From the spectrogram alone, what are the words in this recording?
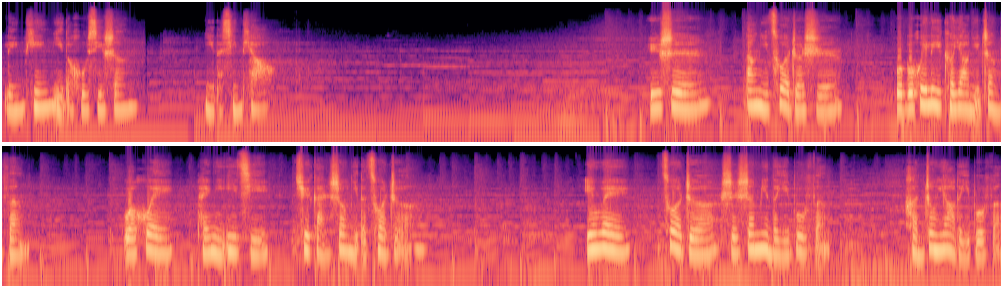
聆听你的呼吸声，你的心跳。于是，当你挫折时，我不会立刻要你振奋，我会陪你一起去感受你的挫折，因为挫折是生命的一部分，很重要的一部分。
